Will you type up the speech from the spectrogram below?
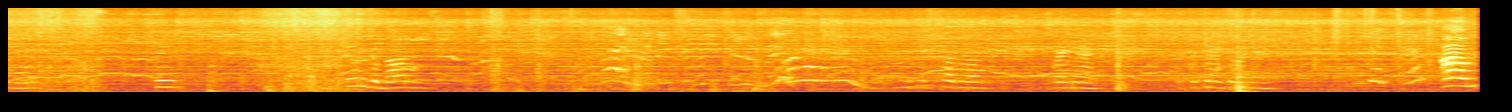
Right here. right here. Um,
